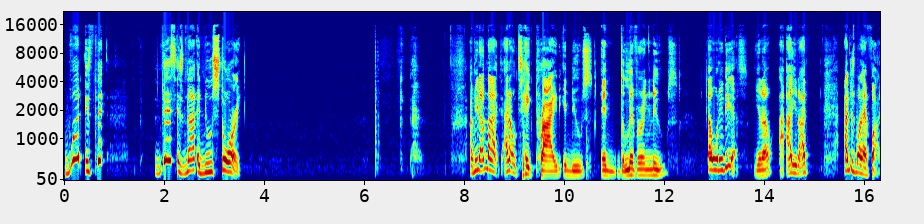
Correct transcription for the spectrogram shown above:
What is this? This is not a news story. I mean, I'm not, I don't take pride in news and delivering news. Not what it is, you know? I, I you know, I, I just want to have fun,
